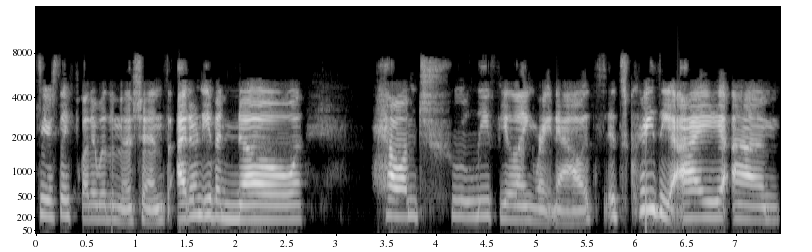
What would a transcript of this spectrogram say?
seriously flooded with emotions. I don't even know how I'm truly feeling right now. It's it's crazy. I um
